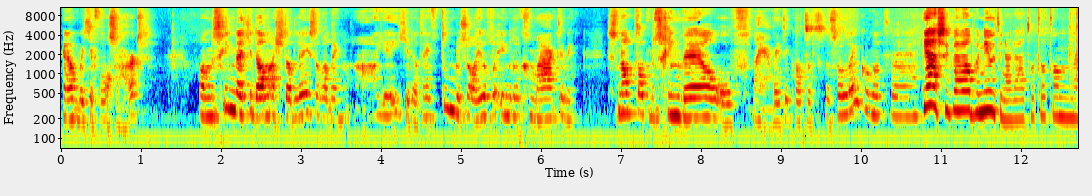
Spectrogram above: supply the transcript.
En ook met je volwassen hart. Want misschien dat je dan, als je dat leest, dan wel denkt: oh jeetje, dat heeft toen dus al heel veel indruk gemaakt. En ik snap dat misschien wel. Of nou ja, weet ik wat. Het, is wel leuk om dat. Uh... Ja, dus ik ben wel benieuwd inderdaad wat dat dan, uh,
